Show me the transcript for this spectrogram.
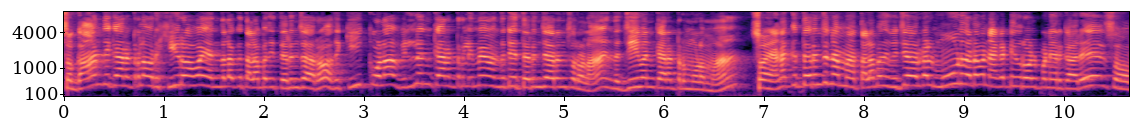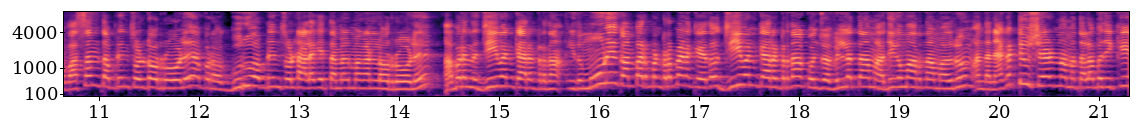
ஸோ காந்தி கேரக்டரில் ஒரு ஹீரோவாக எந்த அளவுக்கு தளபதி தெரிஞ்சாரோ அதுக்கு ஈக்குவலாக வில்லன் கேரக்டர்லையுமே வந்துட்டு தெரிஞ்சாருன்னு சொல்லலாம் இந்த ஜீவன் கேரக்டர் மூலமாக ஸோ எனக்கு தெரிஞ்சு நம்ம தளபதி விஜய் அவர்கள் மூணு தடவை நெகட்டிவ் ரோல் பண்ணியிருக்காரு. ஸோ வசந்த் அப்படின்னு சொல்லிட்டு ஒரு ரோல் அப்புறம் குரு அப்படின்னு சொல்லிட்டு அழகிய தமிழ் மகனில் ஒரு ரோல் அப்புறம் இந்த ஜீவன் கேரக்டர் தான். இது மூணையும் கம்பேர் பண்ணுறப்ப எனக்கு ஏதோ ஜீவன் கேரக்டர் தான் கொஞ்சம் வில்லத்தனம் அதிகமாக இருந்தால் மாதிரியும் அந்த நெகட்டிவ் ஷேட் நம்ம தளபதிக்கு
